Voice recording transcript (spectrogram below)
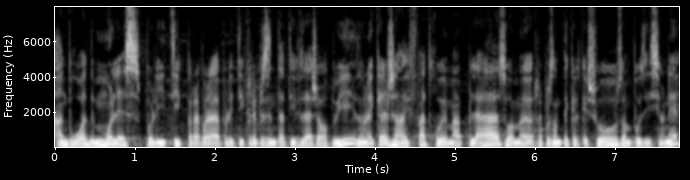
un droit de mollesse politique par rapport à la politique représentative d'aujourd'hui, dans lequel j'arrive pas à trouver ma place ou à me représenter quelque chose, à me positionner.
